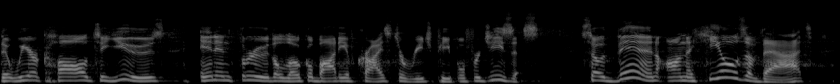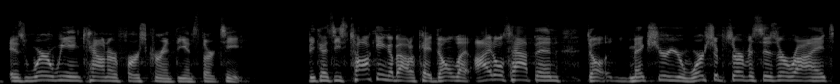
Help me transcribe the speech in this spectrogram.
that we are called to use in and through the local body of Christ to reach people for Jesus. So then, on the heels of that, is where we encounter 1 Corinthians 13 because he's talking about okay don't let idols happen. Don't make sure your worship services are right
